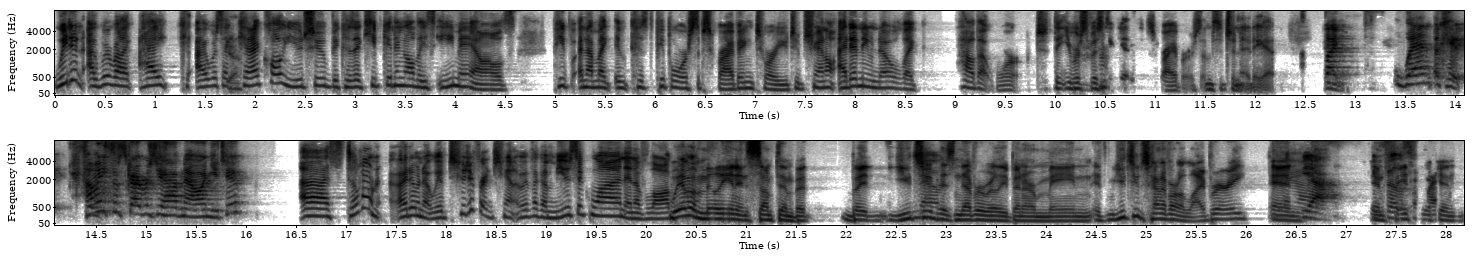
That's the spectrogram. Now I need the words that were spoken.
we didn't. I, we were like, I, I was like, Yeah. can I call YouTube because I keep getting all these emails, people, and I'm like, because people were subscribing to our YouTube channel. I didn't even know like how that worked. That you were supposed to get subscribers. I'm such an idiot. But when okay, How many subscribers do you have now on YouTube? Uh, still don't. I don't know. We have two different channels. We have like a music one and a vlog. We have a million and something, but but YouTube No. has never really been our main. It, YouTube's kind of our library, and Yeah. you and feel the same Facebook and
